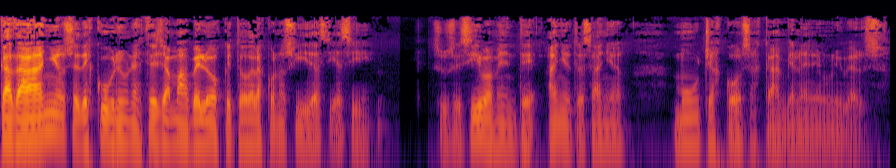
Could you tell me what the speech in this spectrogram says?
Cada año se descubre una estrella más veloz que todas las conocidas y así. Sucesivamente, año tras año, muchas cosas cambian en el universo.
